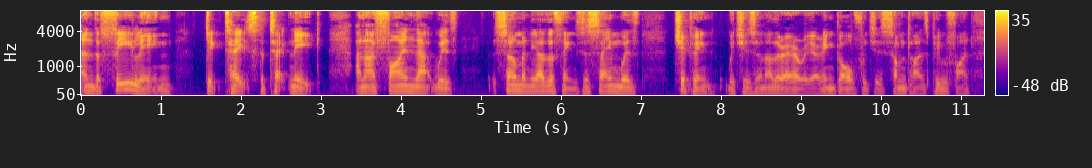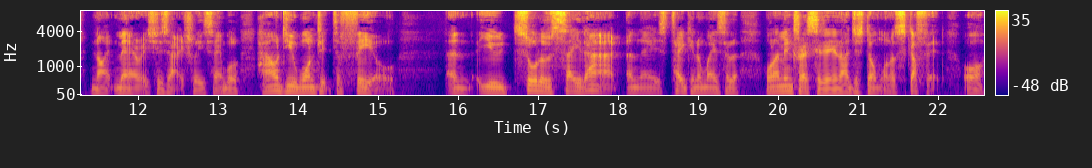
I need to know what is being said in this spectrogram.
and the feeling dictates the technique. And I find that with so many other things, the same with chipping, which is another area in golf, which is sometimes people find nightmarish, is actually saying, well, how do you want it to feel? And you sort of say that and it's taken away. So, well, I'm interested in. I just don't want to scuff it or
